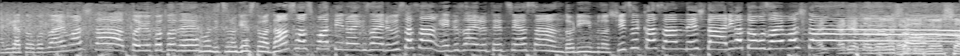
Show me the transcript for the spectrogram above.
ありがとうございました。ということで、本日のゲストは Dance Earth Party の EXILE うささん、 EXILE TETSUYA さん、 Dream の静香さんでした。ありがとうございました。はいありがとうございましたありがとうございました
